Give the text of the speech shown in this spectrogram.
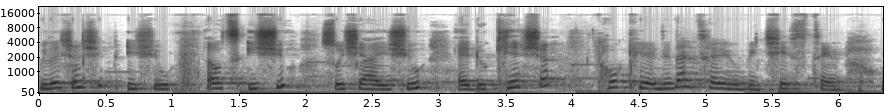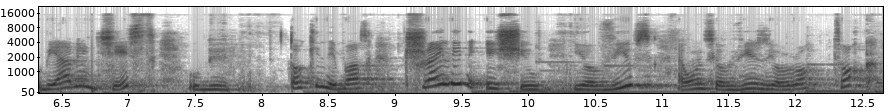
relationship issue, health issue, social issue, education. Okay, did I tell you we'll be gisting? We'll be having gist. We'll be talking about trending issue. Your views. I want your views, your rock talk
